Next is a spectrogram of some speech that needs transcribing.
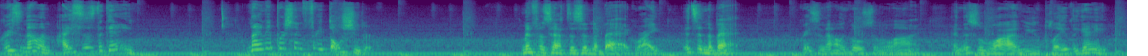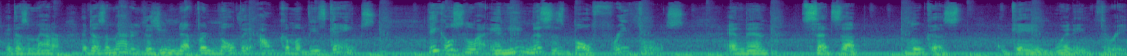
Grayson Allen ices the game. 90% free throw shooter. Memphis has this in the bag, right? It's in the bag. Grayson Allen goes to the line. And this is why you play the game. It doesn't matter. It doesn't matter because you never know the outcome of these games. He goes to the line and he misses both free throws. And then sets up Luka's game winning three.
